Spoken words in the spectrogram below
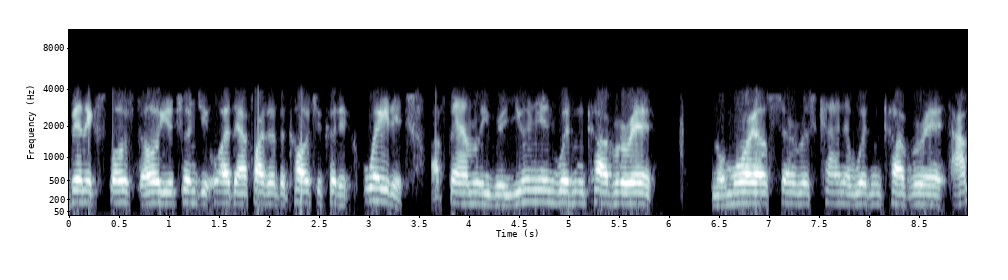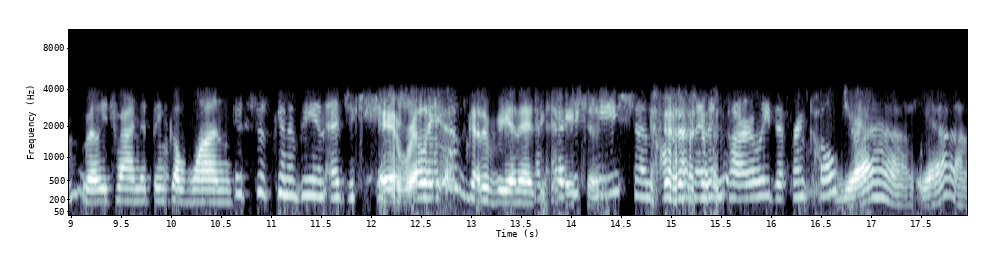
been exposed to Oyotunji or that part of the culture could equate it. A family reunion wouldn't cover it memorial service kind of wouldn't cover it. I'm really trying to think of one. It's just going to be an education. It really is going to be an education. An education on an entirely different culture. Yeah, yeah.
